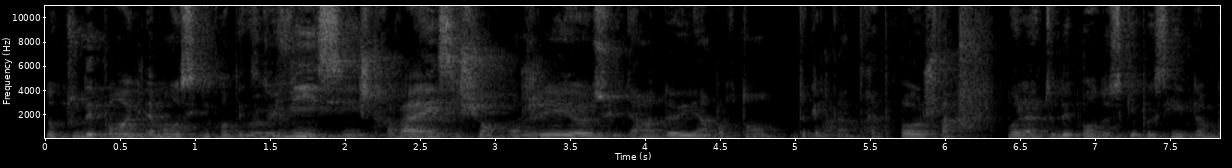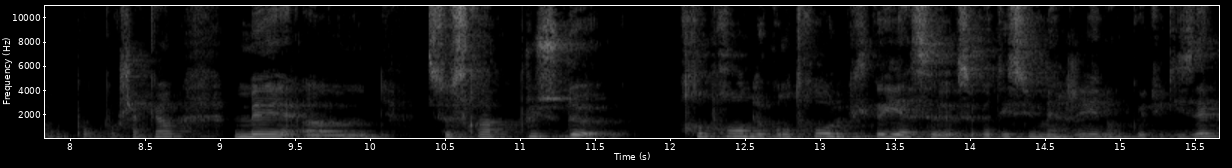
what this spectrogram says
Donc tout dépend évidemment aussi du contexte de vie. Si je travaille, si je suis en congé euh, suite à un deuil important de quelqu'un de très proche, voilà, tout dépend de ce qui est possible hein, pour, pour, chacun. Mais euh, ce sera plus de reprendre le contrôle, puisqu'il y a ce, côté submergé donc, que tu disais.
